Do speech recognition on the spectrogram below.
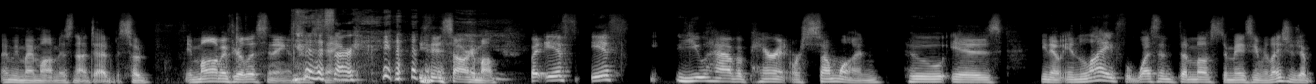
I mean, my mom is not dead, so mom, if you're listening, I'm just sorry. sorry, mom. But if if you have a parent or someone who is, you know, in life wasn't the most amazing relationship,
